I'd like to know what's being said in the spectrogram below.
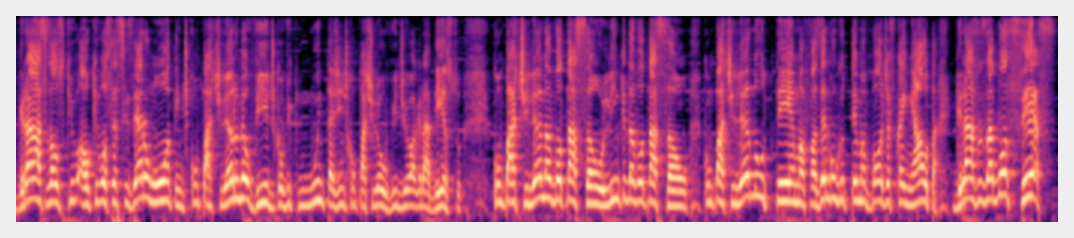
graças aos que, ao que vocês fizeram ontem de compartilhando meu vídeo, que eu vi que muita gente compartilhou o vídeo e eu agradeço, compartilhando a votação, o link da votação, compartilhando o tema, fazendo com que o tema volte a ficar em alta, graças a vocês,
